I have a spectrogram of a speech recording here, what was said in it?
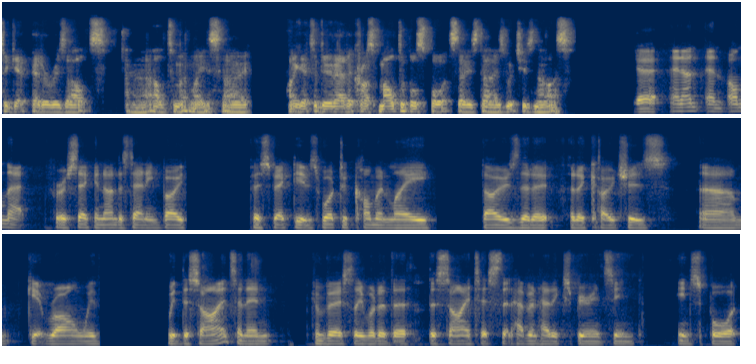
to get better results uh, ultimately. So I get to do that across multiple sports these days, which is nice. Yeah, and and on that for a second, understanding both perspectives, what do commonly those that are that are coaches um, get wrong with with the science, and then conversely, what are the the scientists that haven't had experience in in sport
